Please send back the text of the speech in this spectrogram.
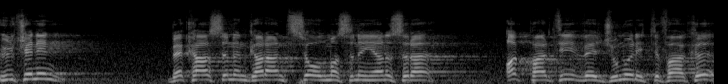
Ülkenin bekasının garantisi olmasının yanı sıra AK Parti ve Cumhur İttifakı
